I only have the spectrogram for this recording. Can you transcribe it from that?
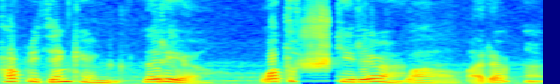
probably thinking, Lydia, what the f you doing? Well, I don't know.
